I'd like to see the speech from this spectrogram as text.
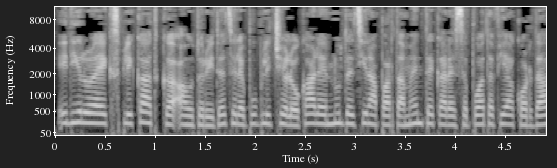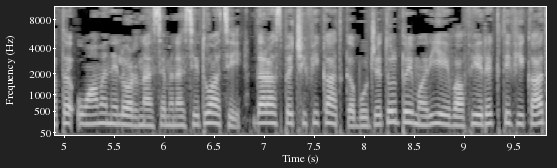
Edilul a explicat că autoritățile publice locale nu dețin apartamente care să poată fi acordate oamenilor în asemenea situații, dar a specificat că bugetul primăriei va fi rectificat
